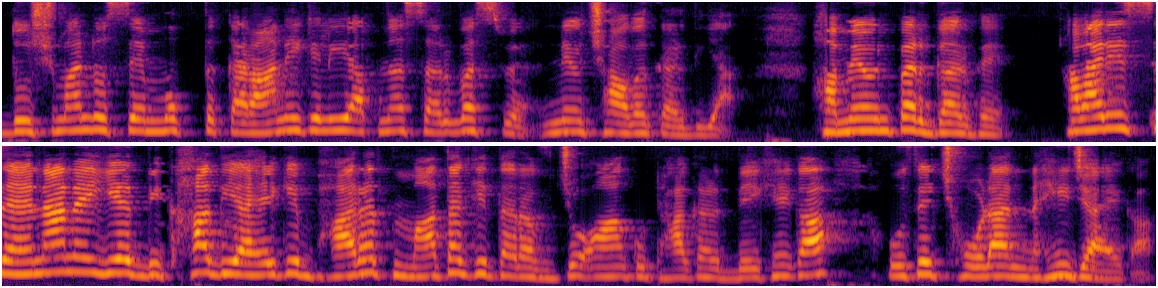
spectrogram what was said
दुश्मन उससे मुक्त कराने के लिए अपना सर्वस्व न्यौछावर कर दिया। हमें उन पर गर्व है। हमारी सेना ने यह दिखा दिया है कि भारत माता की तरफ़ जो आँख उठाकर देखेगा, उसे छोड़ा नहीं जाएगा।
